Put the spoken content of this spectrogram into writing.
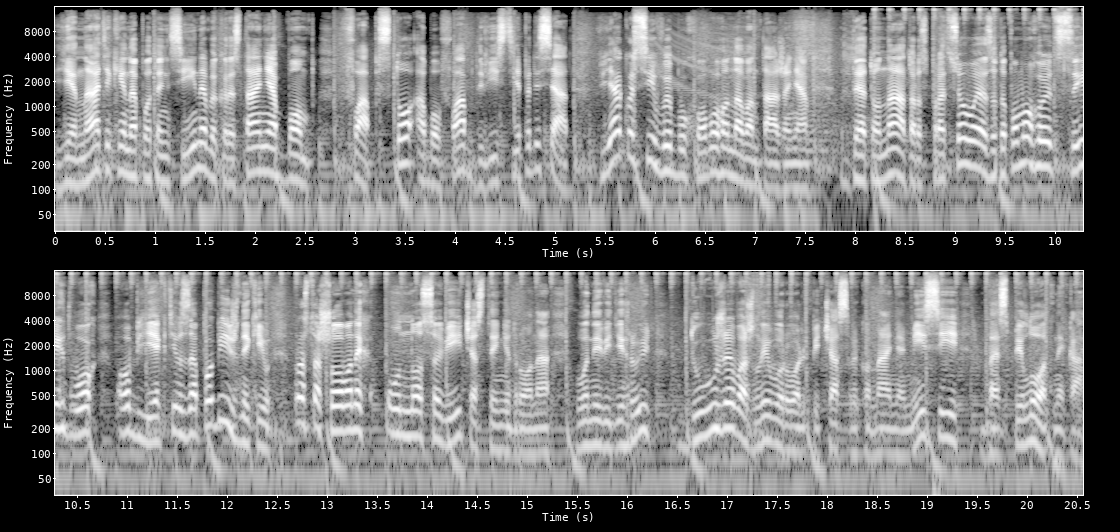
Є натяки на потенційне використання бомб ФАП-100 або ФАП-250 в якості вибухового навантаження. Детонатор спрацьовує за допомогою цих двох об'єктів запобіжників, розташованих у носовій частині дрона. Вони відіграють дуже важливу роль під час виконання місії безпілотника.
